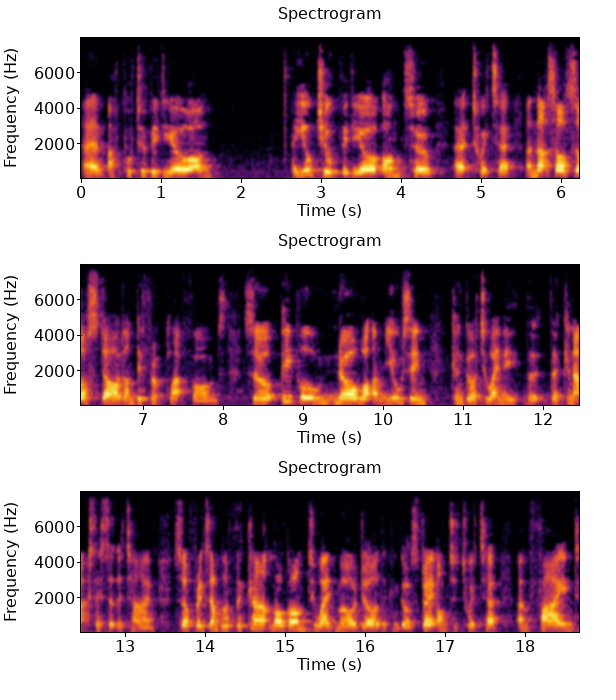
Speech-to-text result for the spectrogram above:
um, I've put a video on, a YouTube video onto uh, Twitter, and that's also stored on different platforms. So people who know what I'm using can go to any that they can access at the time. So, for example, if they can't log on to Edmodo, they can go straight onto Twitter and find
